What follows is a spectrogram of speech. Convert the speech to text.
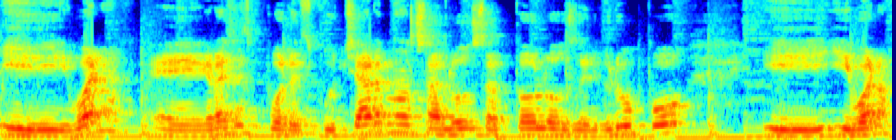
Y bueno, eh, gracias por escucharnos, saludos a todos los del grupo y, y bueno,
